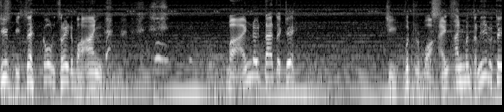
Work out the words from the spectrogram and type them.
ជាពិសេសកូនស្រីរបស់អញបើអញនៅតែទៅចេះជីវិតរបស់ឯងអញមិនធានានោះទេ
